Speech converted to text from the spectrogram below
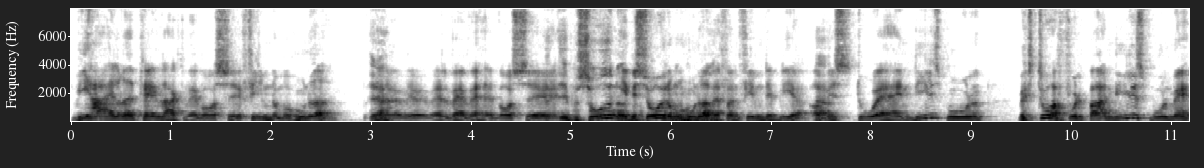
vi har allerede planlagt, hvad vores øh, film nummer 100, Ja. eller hvad, hvad, hvad, hvad vores øh, Episoden episode nummer 100, hvad for en film det bliver. Og ja. hvis du er en lille smule, hvis du har fulgt bare en lille smule med,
